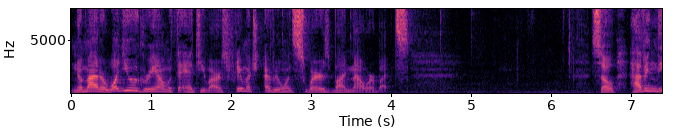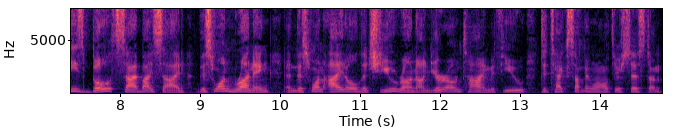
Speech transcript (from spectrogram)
No matter what you agree on with the antivirus, pretty much everyone swears by Malwarebytes. So having these both side by side, this one running and this one idle that you run on your own time if you detect something wrong with your system,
